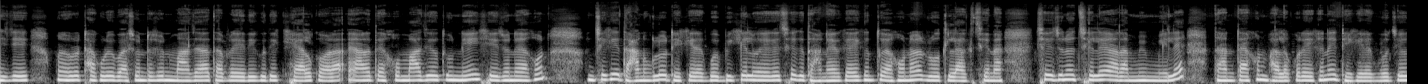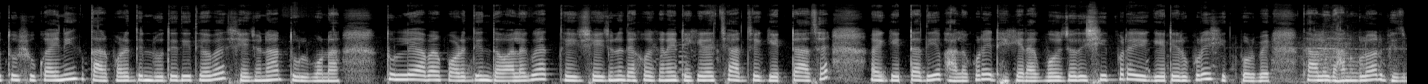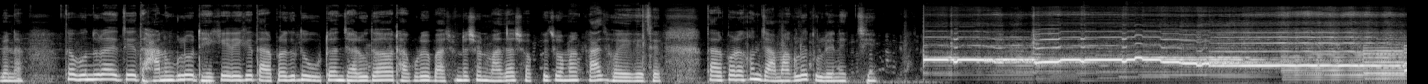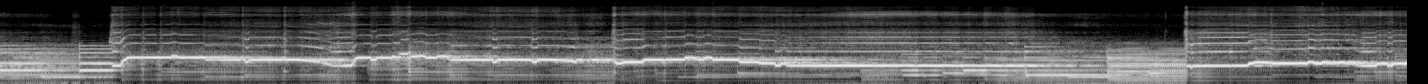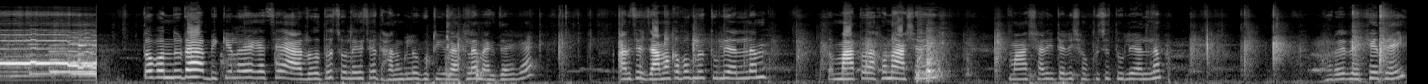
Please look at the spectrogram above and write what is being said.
এই যে মনে করো ঠাকুরের বাসন টাসন মাজা, তারপরে এদিক ওদিক খেয়াল করা। আর দেখো, মা যেহেতু নেই সেই জন্য এখন হচ্ছে কি ধানগুলো ঢেকে রাখব। বিকেল হয়ে গেছে, ধানের গায়ে কিন্তু এখন আর রোদ লাগছে না। সেই জন্য ছেলে আর আমি মিলে ধানটা এখন ভালো করে এখানে ঢেকে রাখব। যেহেতু শুকায়নি, তারপরের দিন রোদে দিতে হবে সেই জন্য আর তুলবো না। তুললে আবার পরের দিন দেওয়া লাগবে। আর সেই জন্য দেখো, এখানে ঢেকে রাখছে। আর যে গেটটা আছে, ওই গেটটা দিয়ে ভালো করে ঢেকে রাখব। যদি শীত পড়ে, এই গেটের উপরেই শীত পড়বে, তাহলে ধানগুলো আর ভিজবে না। তো বন্ধুরা যে ধানগুলো ঢেকে রেখে তারপর কিন্তু উঠান, ঝাড়ু দেওয়া, ঠাকুরের বাসন টাসন মাজা সব কিছু আমার কাজ হয়ে গেছে। তারপর এখন জামাগুলো তুলে নিচ্ছি। বন্ধুরা, বিকেল হয়ে গেছে, আর রোদও চলে গেছে, ধানগুলো গুটিয়ে রাখলাম এক জায়গায়। আর হচ্ছে জামা কাপড়গুলো তুলে আনলাম। তো মা তো এখনও আসেনি। মা শাড়ি টাড়ি সব কিছু তুলে আনলাম। ঘরে রেখে দেই।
